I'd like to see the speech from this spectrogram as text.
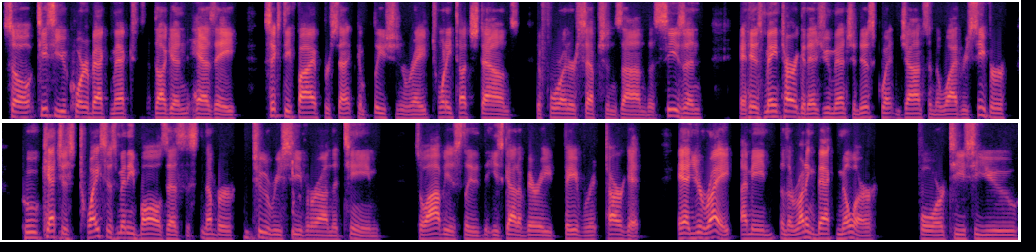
So TCU quarterback Max Duggan has a 65% completion rate, 20 touchdowns to four interceptions on the season. And his main target, as you mentioned, is Quentin Johnston, the wide receiver, who catches twice as many balls as the number two receiver on the team. So obviously, he's got a very favorite target. And you're right. I mean, the running back Miller for TCU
